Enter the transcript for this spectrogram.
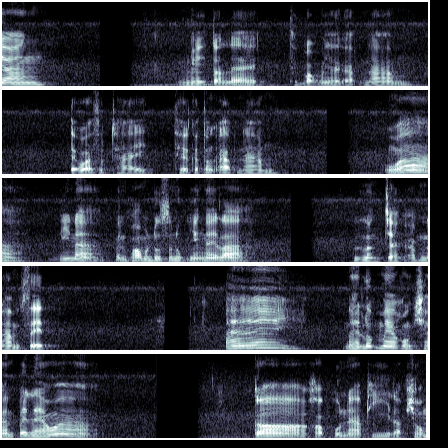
จัง ไงตอนแรก เธอบอกไม่อยากอาบน้ำแต่ว่าสุดท้าย เธอก็ต้องอาบน้ว่านี่น่ะ เป็นเพราะมันดูสนุกยังไงล่ะ หลังจากอาบน้ำเสร็จไอ้นายลบแมวของฉันไปแล้วอะ ก็ขอบคุณนะครับที่รับชม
